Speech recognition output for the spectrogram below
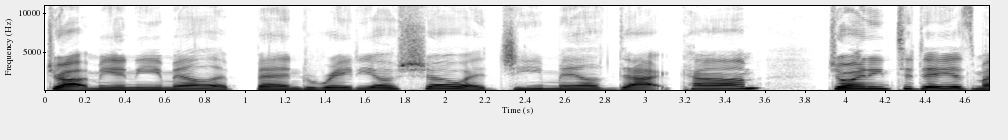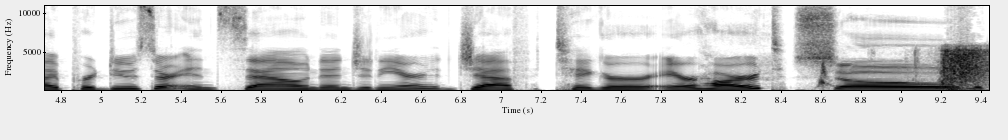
drop me an email at bendradioshow at gmail.com. Joining today is my producer and sound engineer, Jeff Tigger Earhart. So the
